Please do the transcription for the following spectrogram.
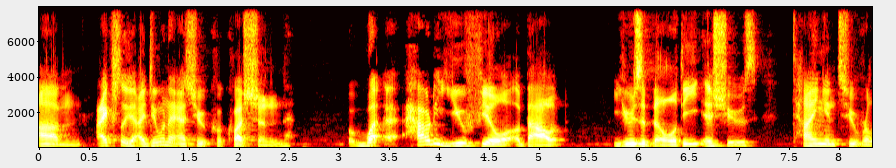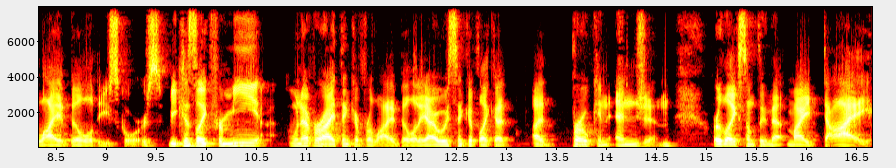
Um, actually, I do want to ask you a quick question. What? How do you feel about usability issues tying into reliability scores? Because, like for me, whenever I think of reliability, I always think of like a, a broken engine or like something that might die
